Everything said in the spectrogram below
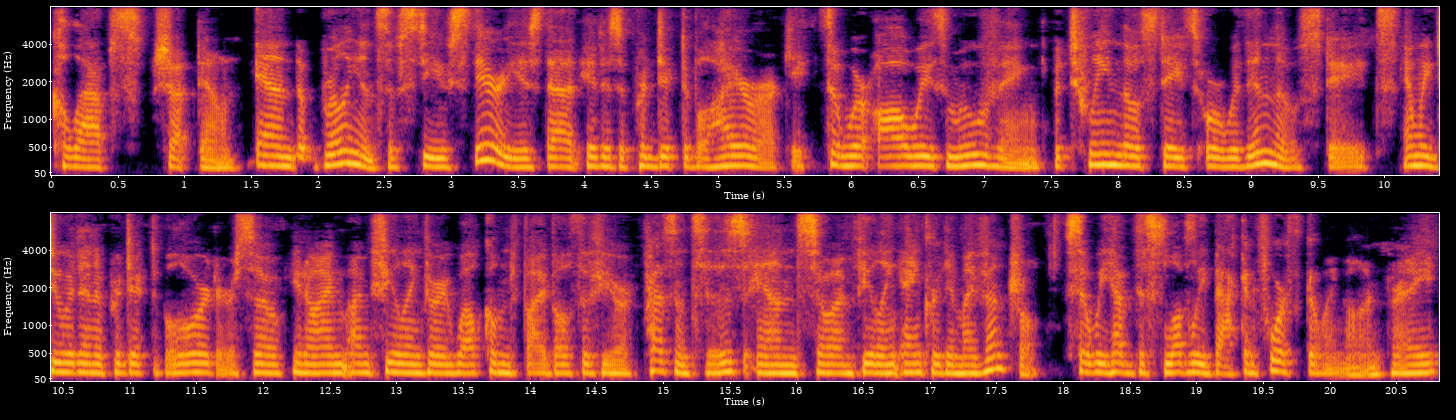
collapse shutdown. And the brilliance of Steve's theory is that it is a predictable hierarchy. So we're always moving between those states or within those states. And we do it in a predictable order. So, you know, I'm, I'm feeling very welcomed by both of your presences. And so I'm feeling anchored in my ventral. So we have this lovely back and forth going on, right?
